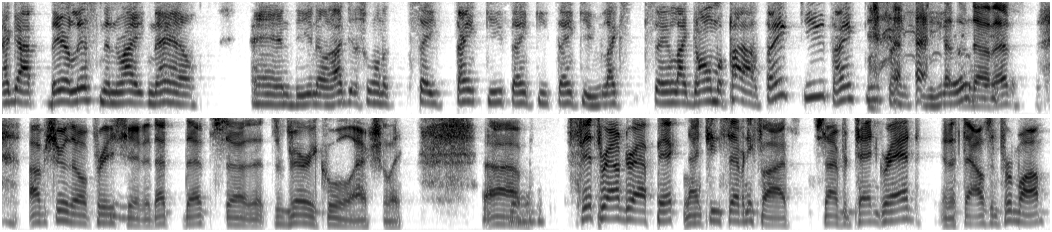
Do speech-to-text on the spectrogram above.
I got they're listening right now. And you know, I just want to say thank you, thank you, thank you. Like saying like Gomer Pyle, thank you, thank you, thank you. no, that's I'm sure they'll appreciate it. That that's uh, that's very cool, actually. Um, fifth round draft pick, 1975, signed for ten grand and a thousand for mom.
